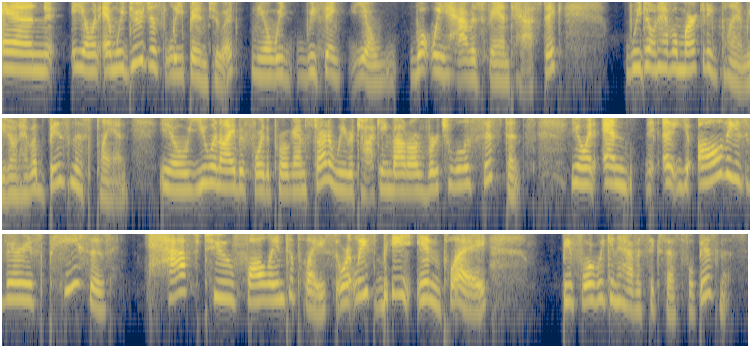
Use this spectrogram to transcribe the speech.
And, you know, and, and we do just leap into it. You know, we, we think, you know, what we have is fantastic we don't have a marketing plan. We don't have a business plan. You know, you and I before the program started, we were talking about our virtual assistants. You know, and, and uh, all these various pieces have to fall into place or at least be in play before we can have a successful business.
